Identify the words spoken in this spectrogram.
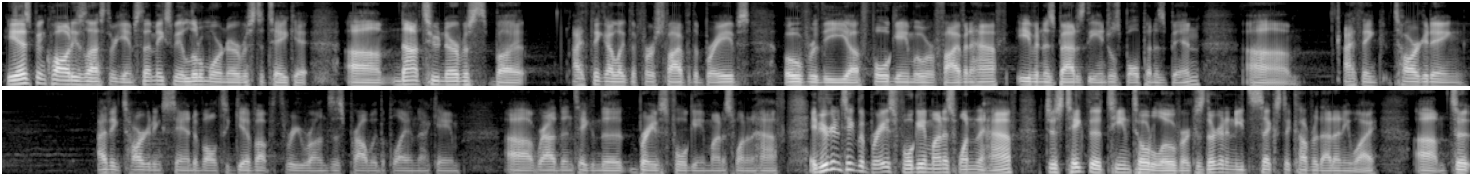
He has been quality his last three games. So that makes me a little more nervous to take it. Um, not too nervous, but I think I like the first five of the Braves over the uh, full game over five and a half. Even as bad as the Angels bullpen has been, um, I think targeting, I think targeting Sandoval to give up three runs is probably the play in that game. Uh, rather than taking the Braves full game minus one and a half. If you're going to take the Braves full game minus one and a half, just take the team total over because they're going to need six to cover that anyway. Um, to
